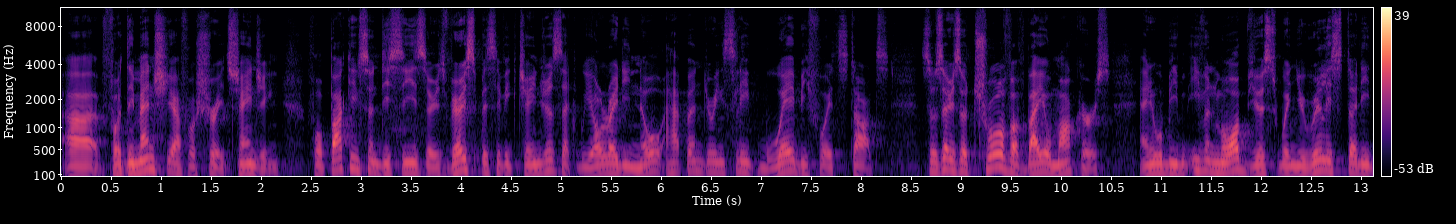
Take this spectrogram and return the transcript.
Uh, for dementia, for sure, it's changing. For Parkinson's disease, there is very specific changes that we already know happen during sleep way before it starts. So there is a trove of biomarkers, and it will be even more obvious when you really study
